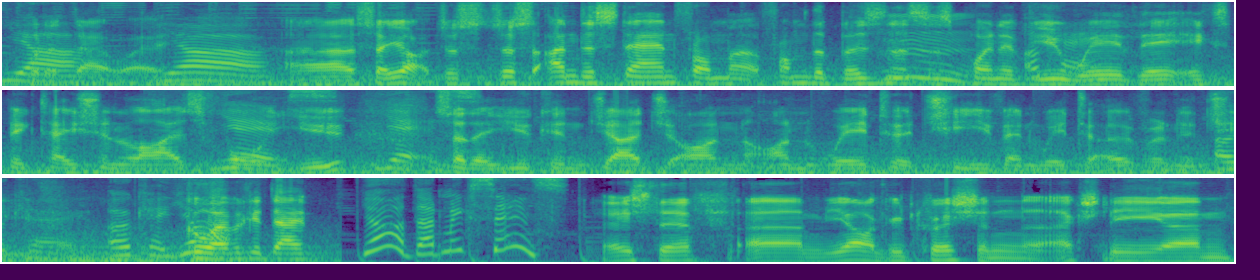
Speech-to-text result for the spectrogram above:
Yeah. Put it that way. Yeah. Uh, so yeah, just just understand from uh, from the business's Hmm, point of view okay. where their expectation lies for Yes, you, yes. so that you can judge on on where to achieve and where to over and achieve. Okay. Okay. Yeah. Cool. Have a good day. yeah, that makes sense. Hey Steph, um, yeah, good question. Actually, um,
